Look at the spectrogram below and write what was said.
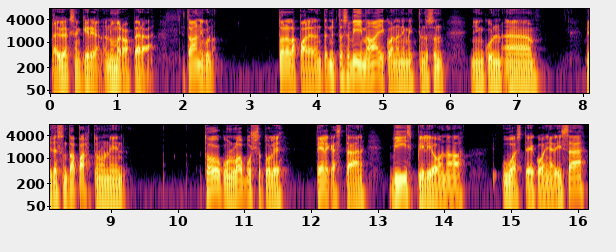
tai 9 kirjan numeroa perää. Ja tämä on niin kuin todella paljon. Nyt tässä viime aikoina nimittäin, tässä on niin kuin, ää, mitä on tapahtunut, niin toukokuun lopussa tuli pelkästään 5 biljoonaa USD-koinia lisää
